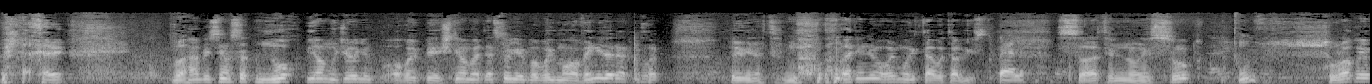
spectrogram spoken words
بالاخره با هم رسیدم ساعت نه بیام اونجا یه آقای بهشتی آمد است و یه بابای معاونی داره. می‌خواد ببیند. اومد این آقای محیط تبا است. بله. ساعت نه صبح. اون سراغ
